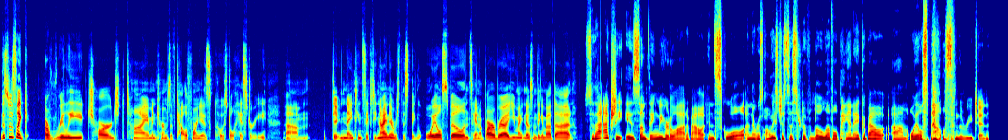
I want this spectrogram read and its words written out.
this was like a really charged time in terms of California's coastal history. Um, in 1969, there was this big oil spill in Santa Barbara. You might know something about that. So, that actually is something we heard a lot about in school. And there was always just this sort of low level panic about um, oil spills in the region.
